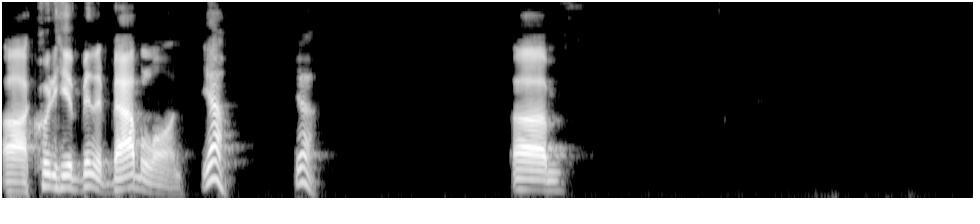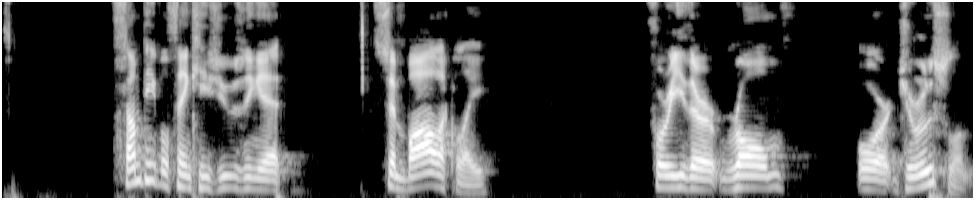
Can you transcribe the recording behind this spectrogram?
Uh, could he have been at Babylon? Yeah, yeah. Um, some people think he's using it symbolically for either Rome or Jerusalem,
